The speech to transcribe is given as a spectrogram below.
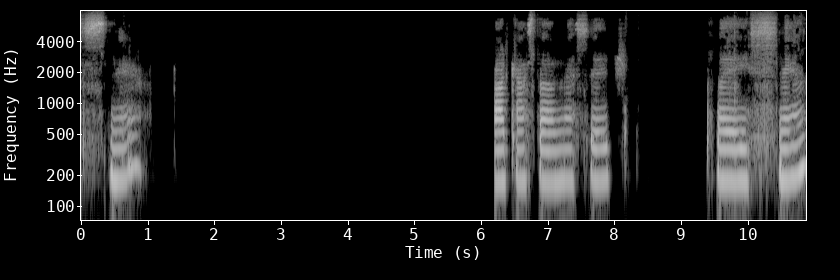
Snare. Broadcast the message. Play snare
